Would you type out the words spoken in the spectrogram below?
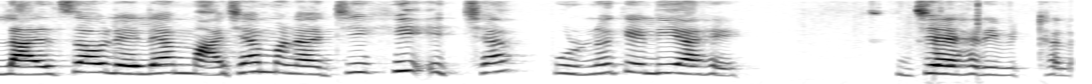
लालचावलेल्या माझ्या मनाची ही इच्छा पूर्ण केली आहे. जय हरी विठ्ठल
